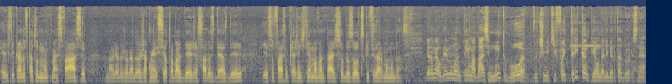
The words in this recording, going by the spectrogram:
Ele ficando, fica tudo muito mais fácil. A maioria dos jogadores já conhecia o trabalho dele, já sabe as ideias dele. E isso faz com que a gente tenha uma vantagem sobre os outros que fizeram uma mudança. Jeromel, o Grêmio mantém uma base muito boa do time que foi tricampeão da Libertadores, né?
